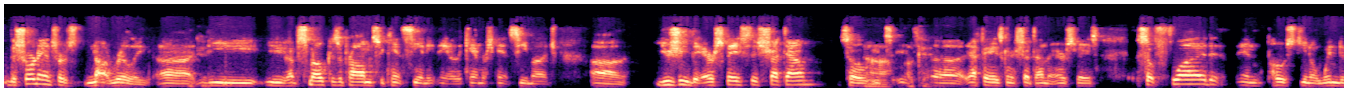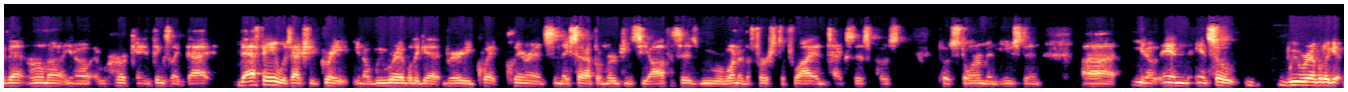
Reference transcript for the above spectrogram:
the short answer is not really. Uh, okay. The you have smoke as a problem, so you can't see anything. You know, the cameras can't see much. Uh, usually, the airspace is shut down, so uh, it's, it's okay. uh, FAA is going to shut down the airspace. So flood and post, you know, wind event, Irma, you know, hurricane, things like that. The FAA was actually great. You know, we were able to get very quick clearance, and they set up emergency offices. We were one of the first to fly in Texas post post storm in Houston. Uh, you know, and and so we were able to get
